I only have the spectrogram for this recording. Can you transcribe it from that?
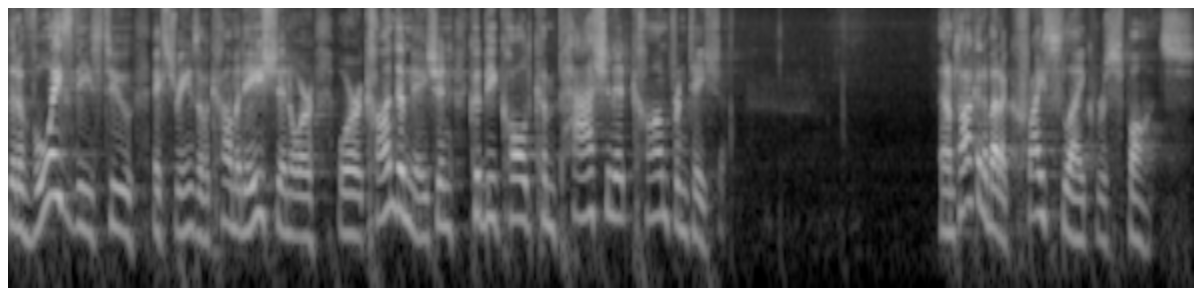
that avoids these two extremes of accommodation or, or condemnation could be called compassionate confrontation. And I'm talking about a Christ like response.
